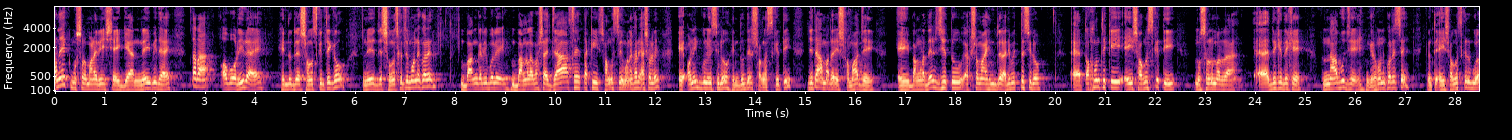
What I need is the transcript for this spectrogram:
অনেক মুসলমানেরই সেই জ্ঞান নেই বিধায়। তারা অবলীলায় হিন্দুদের সংস্কৃতিকেও নিজেদের সংস্কৃতি মনে করেন বাঙালি বলে বাংলা ভাষায় যা আছে তা কি সংস্কৃতি মনে করে? আসলে এই অনেকগুলি ছিল হিন্দুদের সংস্কৃতি, যেটা আমাদের এই সমাজে, এই বাংলাদেশ যেহেতু একসময় হিন্দুদের আধিপত্য ছিল তখন থেকেই এই সংস্কৃতি মুসলমানরা দেখে দেখে না বুঝে গ্রহণ করেছে। কিন্তু এই সংস্কৃতিগুলো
